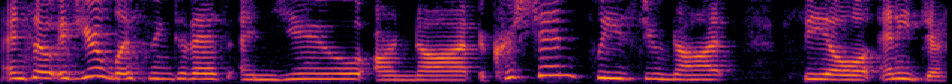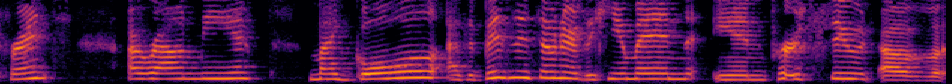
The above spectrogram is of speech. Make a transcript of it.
And so if you're listening to this and you are not a Christian, please do not feel any different around me. My goal as a business owner, as a human in pursuit of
